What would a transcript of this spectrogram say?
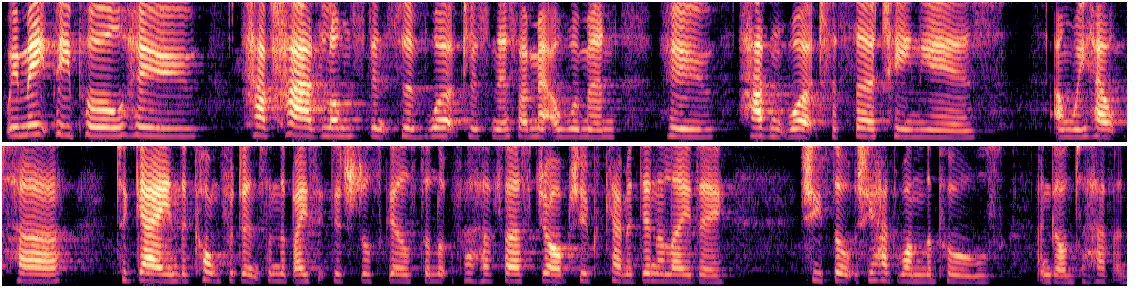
We meet people who have had long stints of worklessness. I met a woman who hadn't worked for 13 years, and we helped her to gain the confidence and the basic digital skills to look for her first job. She became a dinner lady. She thought she had won the pools and gone to heaven.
